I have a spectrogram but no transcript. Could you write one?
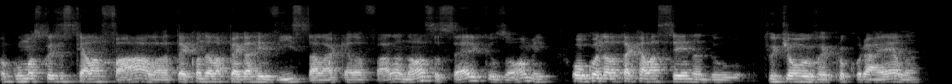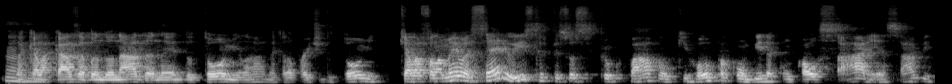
algumas coisas que ela fala, até quando ela pega a revista lá que ela fala, nossa, sério que os homens? Ou quando ela tá aquela cena do que o Joel vai procurar ela uhum. naquela casa abandonada, né, do Tommy lá, naquela parte do Tommy, que ela fala, meu, é sério isso que as pessoas se preocupavam? Que roupa combina com qual saia, sabe?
